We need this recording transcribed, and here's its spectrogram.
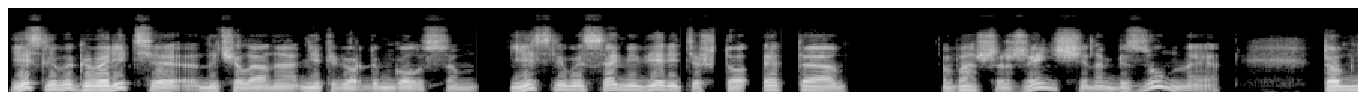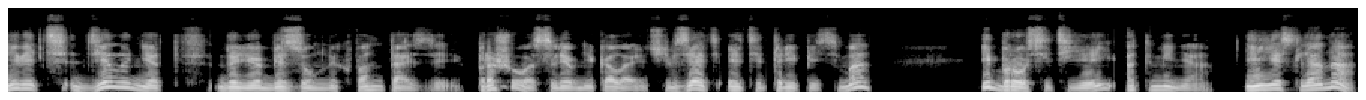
«Если вы говорите, — начала она нетвердым голосом, — если вы сами верите, что это ваша женщина безумная, то мне ведь дела нет до ее безумных фантазий. Прошу вас, Лев Николаевич, взять эти три письма и бросить ей от меня. И если она,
